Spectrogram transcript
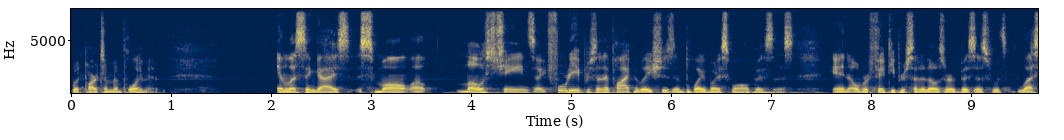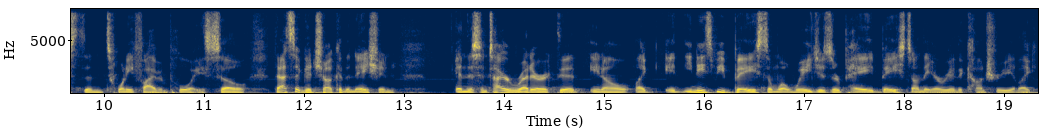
with part-time employment and listen, guys, small. Uh, most chains, like 48% of the population is employed by small business, and over 50% of those are a business with less than 25 employees. So that's a good chunk of the nation. And this entire rhetoric that you know, like it, it, needs to be based on what wages are paid, based on the area of the country. Like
